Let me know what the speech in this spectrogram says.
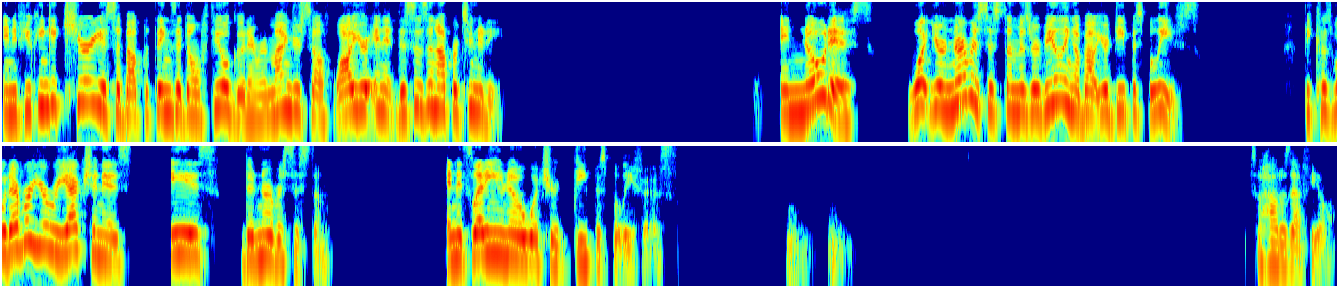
And if you can get curious about the things that don't feel good and remind yourself while you're in it, this is an opportunity. And notice what your nervous system is revealing about your deepest beliefs. Because whatever your reaction is, is the nervous system. And it's letting you know what your deepest belief is. So, how does that feel?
